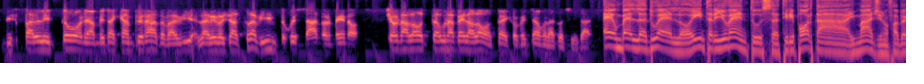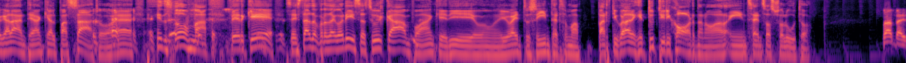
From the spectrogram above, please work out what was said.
di spallettone a metà campionato l'aveva già stravinto, quest'anno almeno c'è una lotta, una bella lotta, ecco, mettiamola così. Dai. È un bel duello. Inter-Juventus ti riporta, immagino, Fabio Galante anche al passato, eh? insomma, perché sei stato protagonista sul campo anche di un Juventus-Inter, insomma, particolare che tutti ricordano eh, in senso assoluto. Vabbè,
